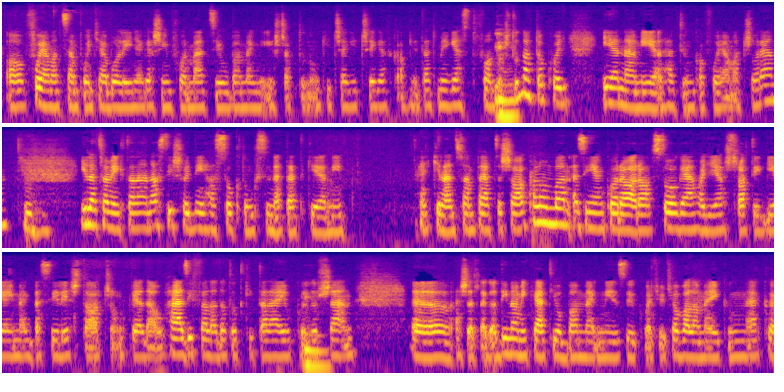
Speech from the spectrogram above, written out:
a folyamat szempontjából lényeges információkban meg mégiscsak tudunk itt segítséget kapni. Tehát még ezt fontos uh-huh. tudnatok, hogy ilyen nem élhetünk a folyamat során. Uh-huh. Illetve még talán azt is, hogy néha szoktunk szünetet kérni egy 90 perces alkalomban. Ez ilyenkor arra szolgál, hogy ilyen stratégiai megbeszélést tartsunk, például házi feladatot kitaláljuk mhm. közösen, mm. esetleg a dinamikát jobban megnézzük, vagy hogyha valamelyikünknek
